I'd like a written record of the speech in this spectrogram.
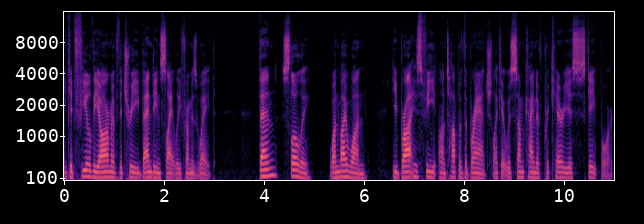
He could feel the arm of the tree bending slightly from his weight. Then, slowly, one by one, he brought his feet on top of the branch like it was some kind of precarious skateboard.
